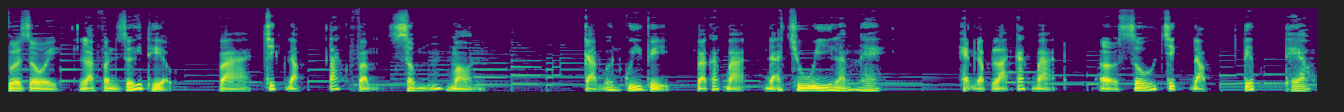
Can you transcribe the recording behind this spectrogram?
Vừa rồi là phần giới thiệu và trích đọc tác phẩm Sống Mòn. Cảm ơn quý vị và các bạn đã chú ý lắng nghe. Hẹn gặp lại các bạn ở số trích đọc tiếp theo.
